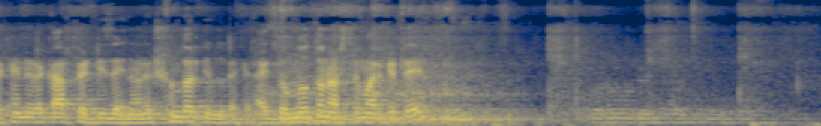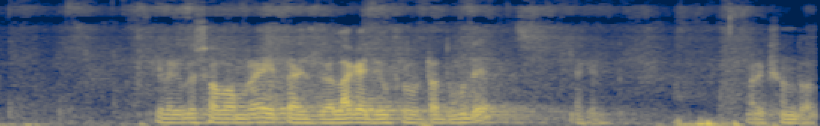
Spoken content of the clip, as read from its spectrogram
দেখেন এটা কার্পেট ডিজাইন অনেক সুন্দর কিন্তু দেখেন, একদম নতুন আসছে মার্কেটে এগুলো কিন্তু সব আমরা এই টাইলসগুলো লাগাই দিই ফ্লোরটা মধ্যে। দেখেন, অনেক সুন্দর।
